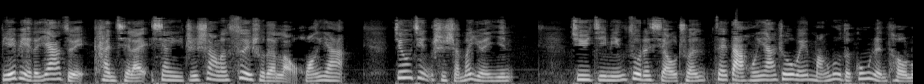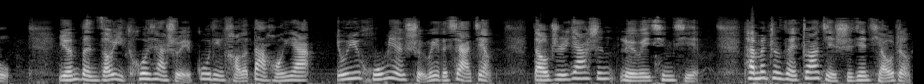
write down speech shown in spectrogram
瘪瘪的鸭嘴看起来像一只上了岁数的老黄鸭。究竟是什么原因？据几名坐着小船在大黄鸭周围忙碌的工人透露，原本早已拖下水固定好的大黄鸭。由于湖面水位的下降，导致鸭身略微倾斜，他们正在抓紧时间调整。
